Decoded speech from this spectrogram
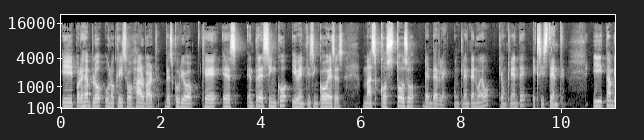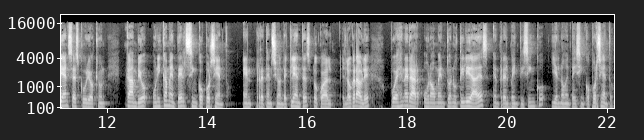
y por ejemplo, uno que hizo Harvard descubrió que es entre 5 y 25 veces más costoso venderle un cliente nuevo que un cliente existente. Y también se descubrió que un cambio únicamente del 5% en retención de clientes, lo cual es lograble, puede generar un aumento en utilidades entre el 25 y el 95%.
